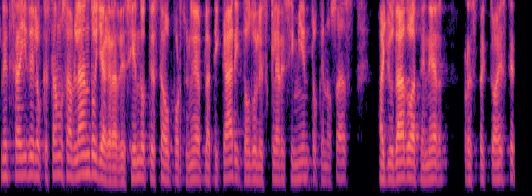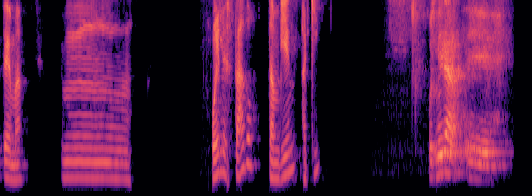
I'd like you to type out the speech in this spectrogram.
Netzaí, de lo que estamos hablando y agradeciéndote esta oportunidad de platicar y todo el esclarecimiento que nos has ayudado a tener respecto a este tema. Mm, ¿Fue el Estado también aquí? Pues mira, eh,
